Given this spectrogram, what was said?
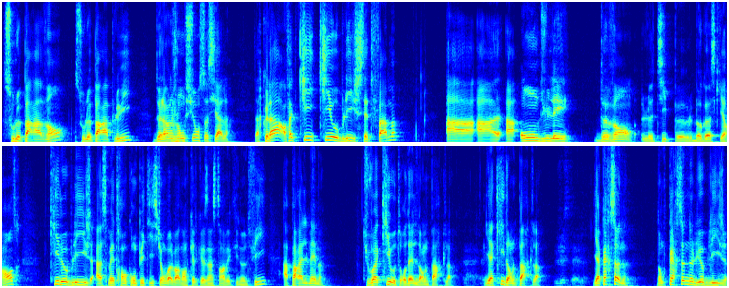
sous le paravent, sous le parapluie de l'injonction sociale. C'est-à-dire que là, en fait, qui, qui oblige cette femme à, à- à onduler devant le type, euh, le beau gosse qui rentre Qui l'oblige à se mettre en compétition, on va le voir dans quelques instants avec une autre fille, à part elle-même Tu vois qui autour d'elle dans le parc, là? Il y a qui dans le parc, là? Juste elle. il n'y a personne. Donc personne ne l'y oblige.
